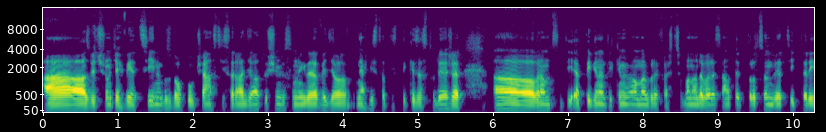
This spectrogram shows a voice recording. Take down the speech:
a s většinou těch věcí nebo s velkou částí se dá dělat. Tuším, že jsem někde viděl nějaké statistiky ze studie, že v rámci té epigenetiky my máme vliv až třeba na 95% věcí, které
